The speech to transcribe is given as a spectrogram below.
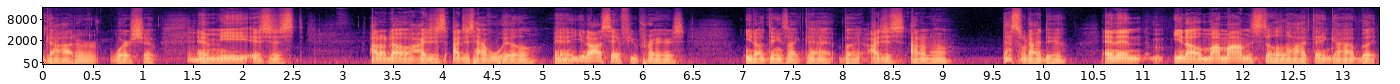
God or worship, mm-hmm. and me it's just I don't know. I just I just have will, and mm-hmm. you know I say a few prayers, you know things like that. But I just I don't know. That's what I do. And then you know my mom is still alive, thank God. But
